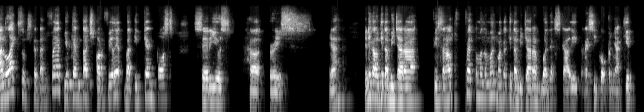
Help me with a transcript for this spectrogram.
Unlike substituent fat, you can touch or feel it, but it can pose serious health risk. Ya, jadi kalau kita bicara visceral fat, teman-teman, maka kita bicara banyak sekali resiko penyakit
